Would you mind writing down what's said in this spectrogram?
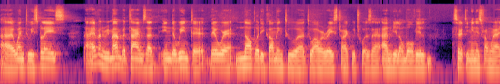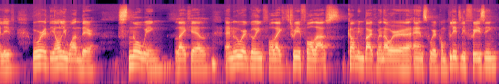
uh, went to his place I even remember times that in the winter there were nobody coming to uh, to our racetrack, which was uh, Anneville-Ambourville, 30 minutes from where I live. We were the only one there, snowing like hell, and we were going for like three, four laps, coming back when our uh, hands were completely freezing,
